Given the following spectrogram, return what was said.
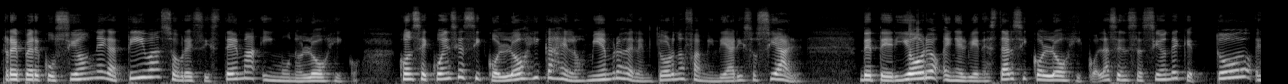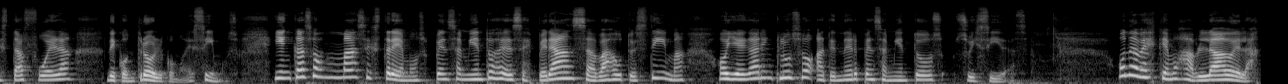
repercusión negativa sobre el sistema inmunológico, consecuencias psicológicas en los miembros del entorno familiar y social, deterioro en el bienestar psicológico, la sensación de que todo está fuera de control, como decimos. Y en casos más extremos, pensamientos de desesperanza, baja autoestima o llegar incluso a tener pensamientos suicidas. Una vez que hemos hablado de las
